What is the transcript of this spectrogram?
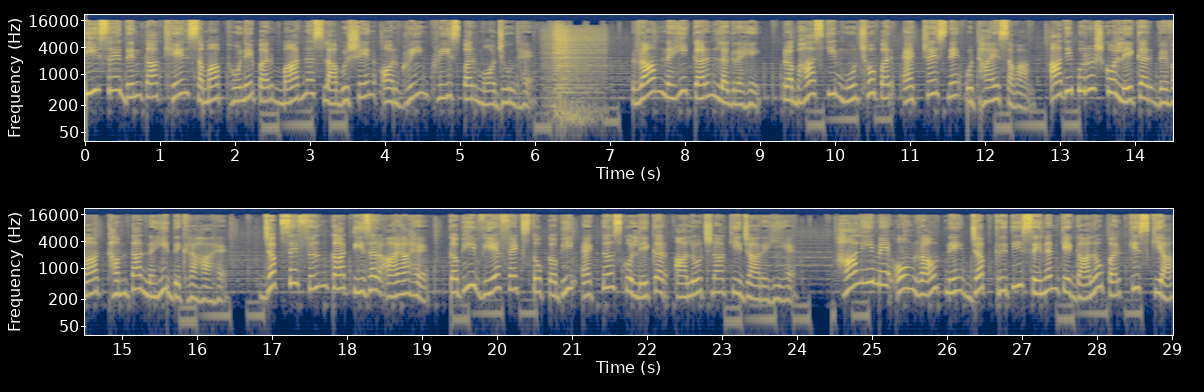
तीसरे दिन का खेल समाप्त होने पर मार्नस लाबुशेन और ग्रीन क्रीज पर मौजूद है। राम नहीं कर्ण लग रहे। प्रभास की मूछों पर एक्ट्रेस ने उठाए सवाल। आदि पुरुष को लेकर विवाद थमता नहीं दिख रहा है। जब से फ़िल्म का टीजर आया है, कभी वीएफएक्स तो कभी एक्टर्स को लेकर आलोचना की जा रही है। हाल ही में ओम राउत ने जब कृति सेनन के गालों पर किस किया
